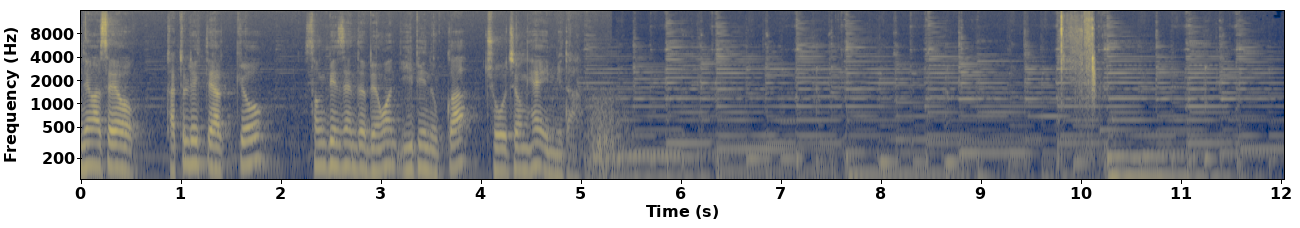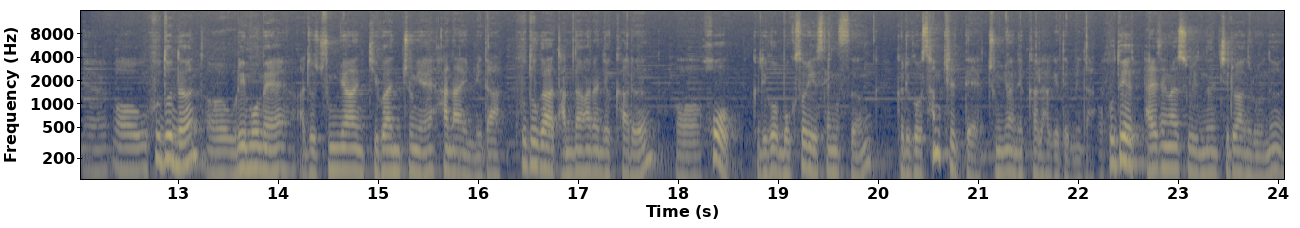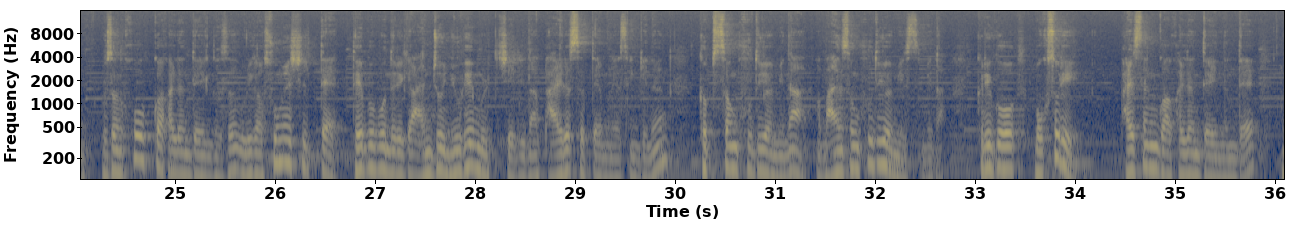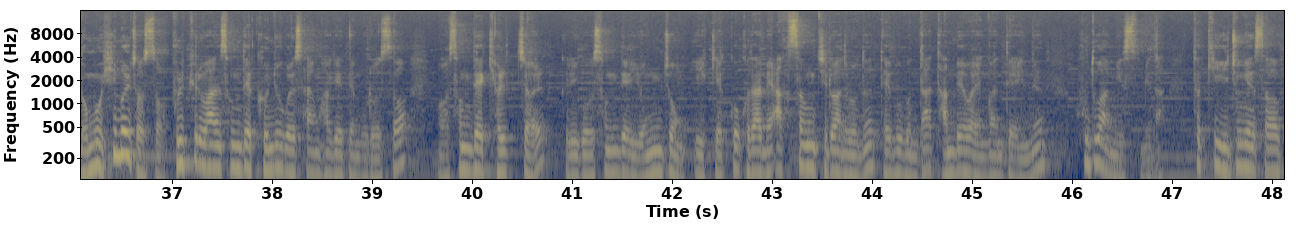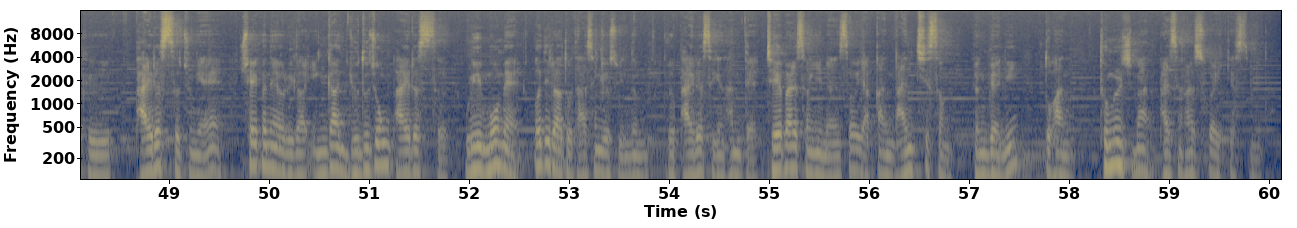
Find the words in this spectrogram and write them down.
안녕하세요. 가톨릭대학교 성빈센터 병원 이비인후과 조정혜입니다. 후두는 어, 우리 몸의 아주 중요한 기관 중에 하나입니다. 후두가 담당하는 역할은 어, 호흡, 그리고 목소리 생성, 그리고 삼킬 때 중요한 역할을 하게 됩니다. 후두에 발생할 수 있는 질환으로는 우선 호흡과 관련된 것은 우리가 숨을 쉴 때 대부분 우리에게 안 좋은 유해 물질이나 바이러스 때문에 생기는 급성 후두염이나 만성 후두염이 있습니다. 그리고 목소리 발생과 관련되어 있는데 너무 힘을 줘서 불필요한 성대 근육을 사용하게 됨으로써 어, 성대 결절 그리고 성대 용종이 있겠고 그 다음에 악성 질환으로는 대부분 다 담배와 연관되어 있는 후두암이 있습니다. 특히 이 중에서 그 바이러스 중에 최근에 우리가 인간 유두종 바이러스 우리 몸에 어디라도 다 생길 수 있는 그 바이러스이긴 한데 재발성이면서 약간 난치성 병변이 또한 드물지만 발생할 수가 있겠습니다.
